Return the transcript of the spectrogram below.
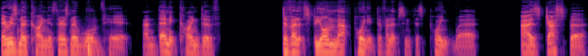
There is no kindness. There is no warmth here. And then it kind of develops beyond that point. It develops into this point where, as Jasper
